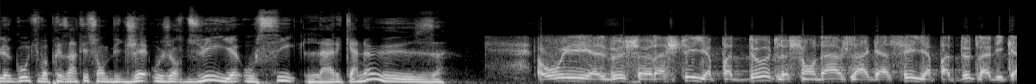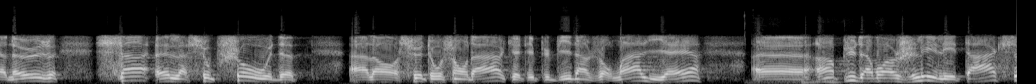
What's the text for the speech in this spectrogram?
Legault qui va présenter son budget aujourd'hui, il y a aussi la ricaneuse. Oui, elle veut se racheter, il n'y a pas de doute. Le sondage l'a agacé, il n'y a pas de doute, la ricaneuse. Sans elle, la soupe chaude. Alors, suite au sondage qui a été publié dans le journal hier, euh, en plus d'avoir gelé les taxes,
